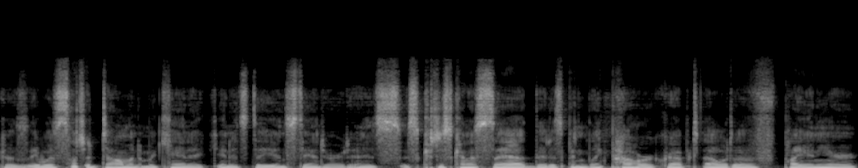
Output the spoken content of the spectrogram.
because it was such a dominant mechanic in its day in standard, and it's it's just kind of sad that it's been like power crept out of Pioneer.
